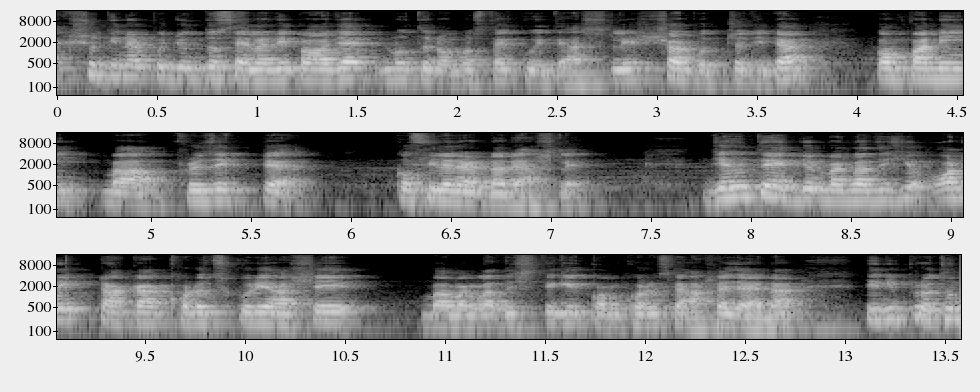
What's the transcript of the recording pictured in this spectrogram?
একশো দিনার পর্যন্ত স্যালারি পাওয়া যায় নতুন অবস্থায় কুইতে আসলে সর্বোচ্চ যেটা কোম্পানি বা প্রজেক্ট কফিলের আন্ডারে আসলে। যেহেতু একজন বাংলাদেশি অনেক টাকা খরচ করে আসে বা বাংলাদেশ থেকে কম খরচে আসা যায় না, তিনি প্রথম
